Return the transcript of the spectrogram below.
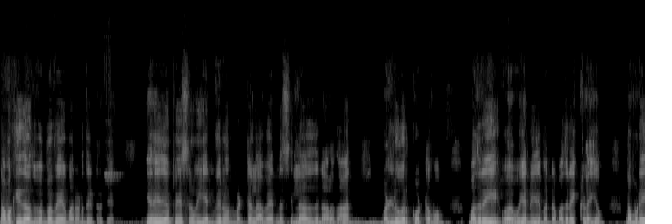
நமக்கு இது வந்து ரொம்ப வேகமா நடந்துகிட்டு இருக்கு எதையோ பேசுறவங்க என்விரான்மெண்டல் அவேர்னஸ் இல்லாததுனாலதான் வள்ளுவர் கோட்டமும் மதுரை உயர்நீதிமன்ற மதுரை கிளையும் நம்முடைய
